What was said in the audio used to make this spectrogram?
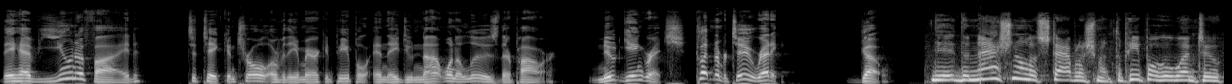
They have unified to take control over the American people, and they do not want to lose their power. Newt Gingrich, clip number two, ready, go. The, the national establishment, the people who went to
